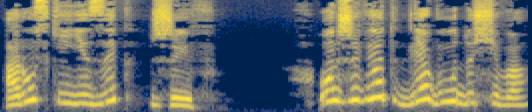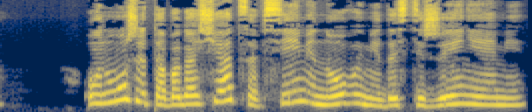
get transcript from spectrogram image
А русский язык жив. Он живет для будущего. Он может обогащаться всеми новыми достижениями,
